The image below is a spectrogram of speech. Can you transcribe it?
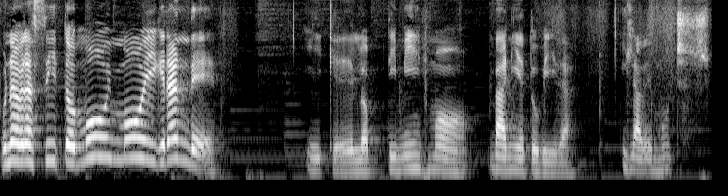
Un abracito muy, muy grande y que el optimismo bañe tu vida y la de muchos.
